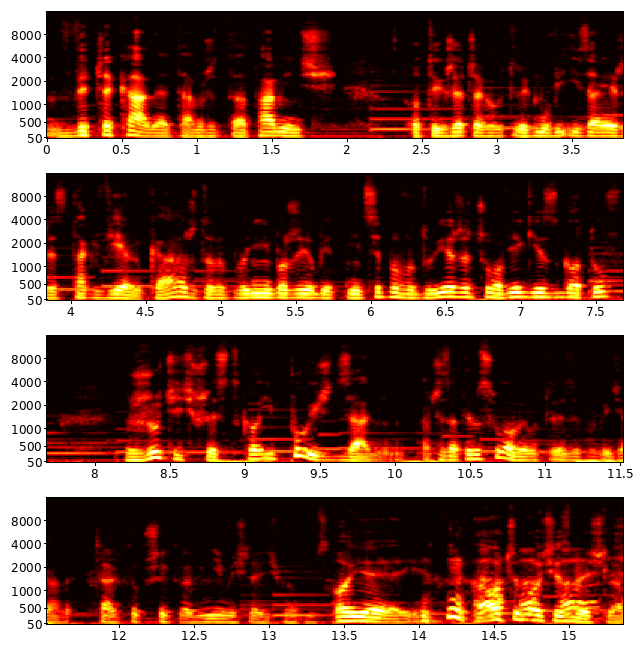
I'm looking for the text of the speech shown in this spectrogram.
wyczekane tam, że ta pamięć o tych rzeczach, o których mówi Izajasz, jest tak wielka, że to wypełnienie Bożej obietnicy powoduje, że człowiek jest gotów rzucić wszystko i pójść za nim. Znaczy za tym słowem, które jest wypowiedziane. Tak, to przykro mi, nie myśleliśmy o tym samym. Ojej, a o czym ojciec myślał?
